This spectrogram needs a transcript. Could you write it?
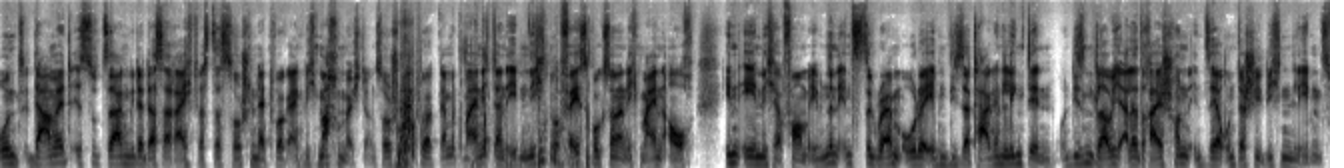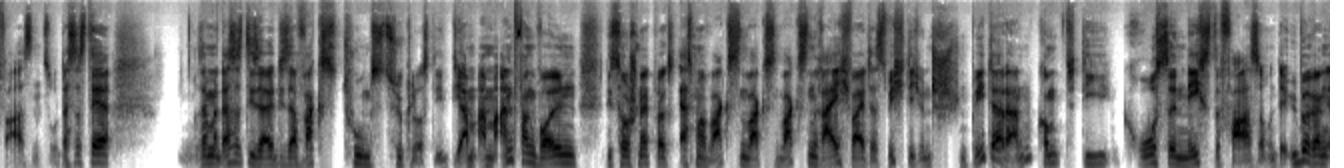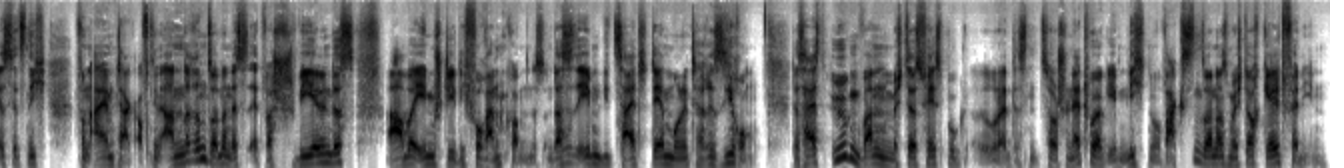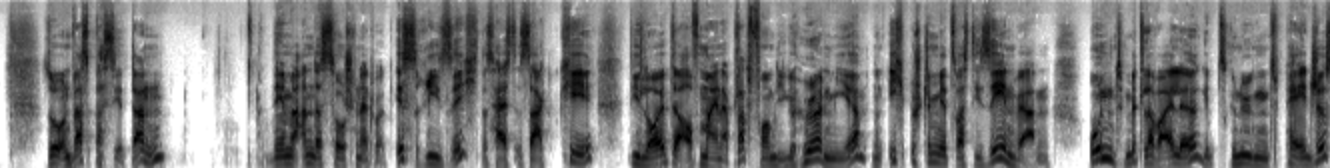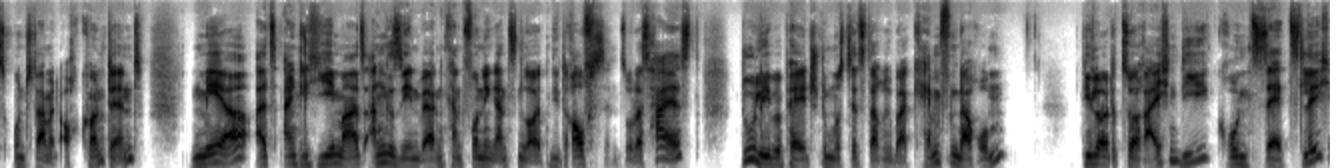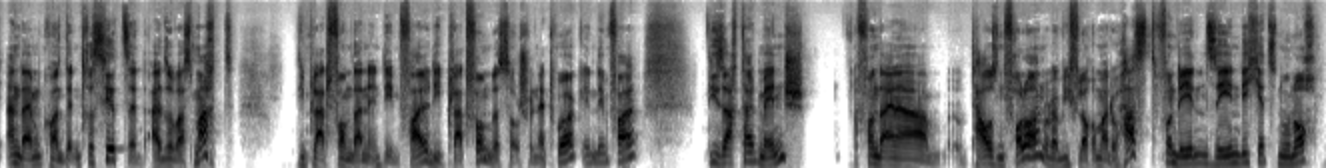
Und damit ist sozusagen wieder das erreicht, was das Social Network eigentlich machen möchte. Und Social Network, damit meine ich dann eben nicht nur Facebook, sondern ich meine auch in ähnlicher Form eben ein Instagram oder eben dieser Tage ein LinkedIn. Und die sind, glaube ich, alle drei schon in sehr unterschiedlichen Lebensphasen. So, das ist der sag mal, das ist dieser, dieser Wachstumszyklus. Die, die am, am Anfang wollen die Social Networks erstmal wachsen, wachsen, wachsen. Reichweite ist wichtig und später dann kommt die große nächste Phase. Und der Übergang ist jetzt nicht von einem Tag auf den anderen, sondern es ist etwas Schwelendes, aber eben stetig vorankommendes. Und das ist eben die Zeit der Monetarisierung. Das heißt, irgendwann möchte das Facebook oder das Social Network eben nicht nur wachsen, sondern es möchte auch Geld verdienen. So, und was passiert dann? Nehmen wir an, das Social Network ist riesig. Das heißt, es sagt, okay, die Leute auf meiner Plattform, die gehören mir und ich bestimme jetzt, was die sehen werden. Und mittlerweile gibt es genügend Pages und damit auch Content, mehr als eigentlich jemals angesehen werden kann von den ganzen Leuten, die drauf sind. So, das heißt, du, liebe Page, du musst jetzt darüber kämpfen darum, die Leute zu erreichen, die grundsätzlich an deinem Content interessiert sind. Also was macht die Plattform dann in dem Fall, die Plattform, das Social Network in dem Fall, die sagt halt, Mensch, von deiner 1000 Followern oder wie viel auch immer du hast, von denen sehen dich jetzt nur noch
